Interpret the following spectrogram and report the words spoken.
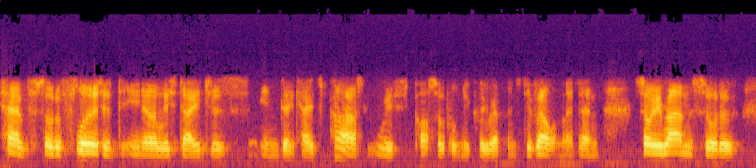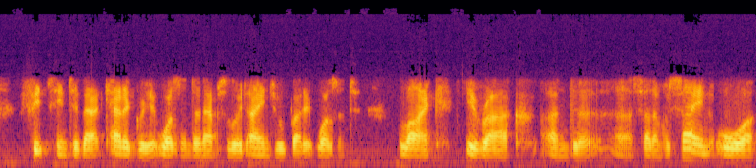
have sort of flirted in early stages in decades past with possible nuclear weapons development. And so Iran sort of fits into that category. It wasn't an absolute angel, but it wasn't like Iraq under uh, Saddam Hussein or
